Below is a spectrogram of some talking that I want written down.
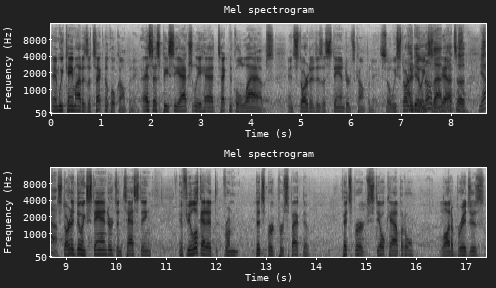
and we came out as a technical company. SSPC actually had technical labs and started as a standards company. So we started I didn't doing know that. yeah, That's a- yeah. started doing standards and testing. If you look at it from Pittsburgh perspective, Pittsburgh steel capital, a lot of bridges,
